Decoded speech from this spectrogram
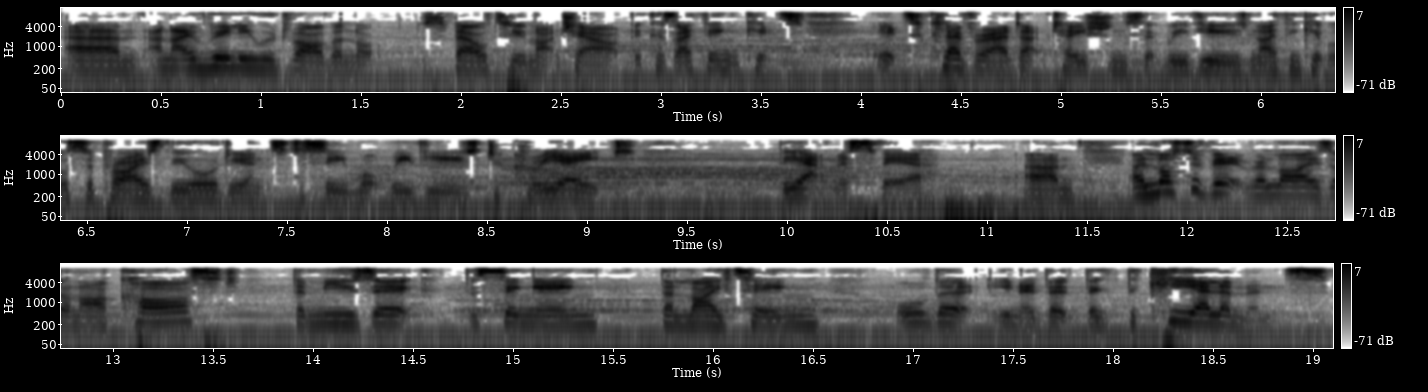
Um, and I really would rather not spell too much out because I think it's it's clever adaptations that we've used, and I think it will surprise the audience to see what we've used to create the atmosphere. Um, a lot of it relies on our cast, the music, the singing, the lighting, all the you know the the, the key elements.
